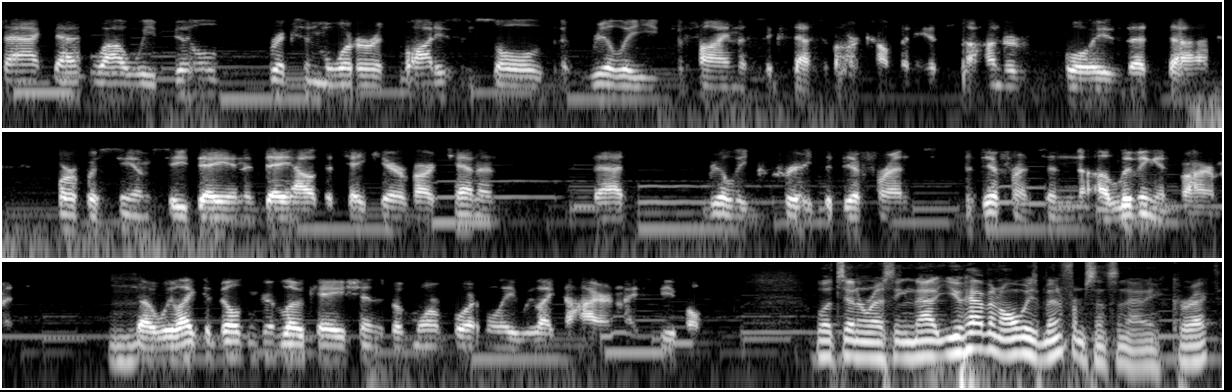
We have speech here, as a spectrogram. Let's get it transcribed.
fact that while we build bricks and mortar, it's bodies and souls that really define the success of our company. It's the 100 employees that uh, work with CMC day in and day out to take care of our tenants that really create the difference, the difference in a living environment. Mhm. So we like to build in good locations, but more importantly, we like to hire nice people. Well, it's interesting. Now, you haven't always been from Cincinnati, correct?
